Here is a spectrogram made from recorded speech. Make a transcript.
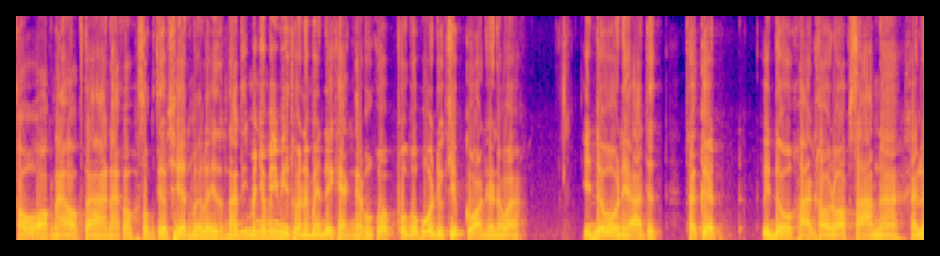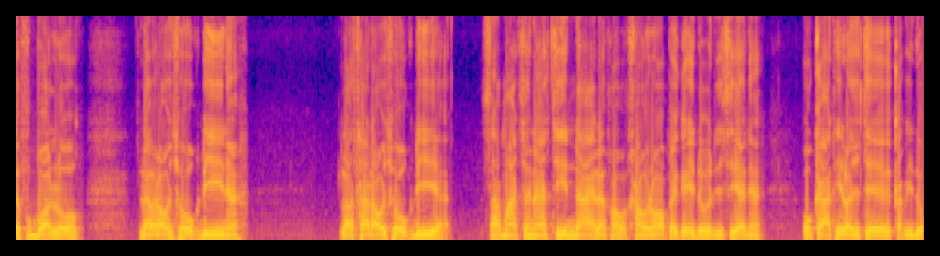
เขาออกหน้าออกตานะเขาส่งเทียบเชิญมาเลยทั้งที่มันยังไม่มีทัวร์นาเมนต์ได้แข่งกันผมก็ผมก็พูดอยู่คลิปก่อนอยู่นะว่า อินโดเนี่ยอาจจะถ้าเกิด อินโดผ่านเข้ารอบสามนะคัดเลือกฟุตบอลโลก แล้วเราโชคดีนะ เราถ้าเราโชคดีอะสามารถชนะจีนได้แล้วเขาเข้ารอบไปกับอินโดนีเซียเนี่ย โอกาสที่เราจะเจอกับอินโด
